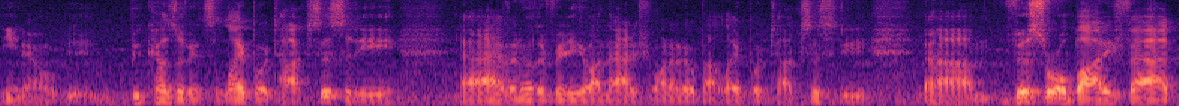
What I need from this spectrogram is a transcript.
you know because of its lipotoxicity uh, I have another video on that if you want to know about lipotoxicity. Um, visceral body fat,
